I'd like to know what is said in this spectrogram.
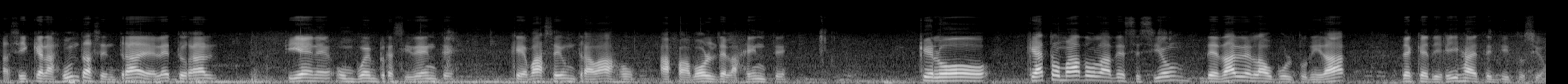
Así que la Junta Central Electoral tiene un buen presidente que va a hacer un trabajo a favor de la gente, que lo que ha tomado la decisión de darle la oportunidad de que dirija esta institución.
